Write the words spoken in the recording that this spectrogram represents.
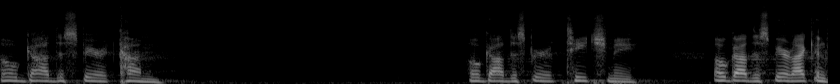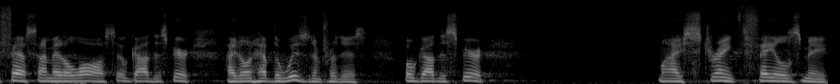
Oh God, the Spirit, come. Oh God, the Spirit, teach me. Oh God, the Spirit, I confess I'm at a loss. Oh God, the Spirit, I don't have the wisdom for this. Oh God, the Spirit, my strength fails me.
